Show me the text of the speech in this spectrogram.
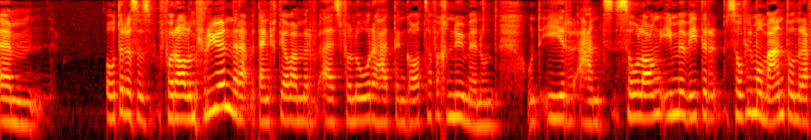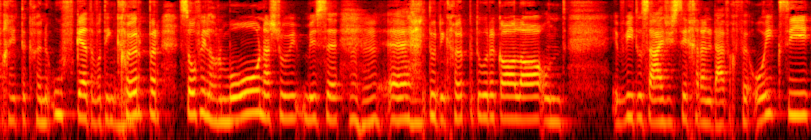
Ähm, oder? Also, vor allem früher hat man gedacht, ja, wenn man es verloren hat, dann geht es einfach nicht mehr. Und, und ihr habt so lange immer wieder so viele Momente, wo ihr einfach hätte können aufgeben wo dein Körper so viel Hormone hast du müssen, mhm. äh, durch deinen Körper durchgehen lassen. Und wie du sagst, ist es sicher auch nicht einfach für euch gewesen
